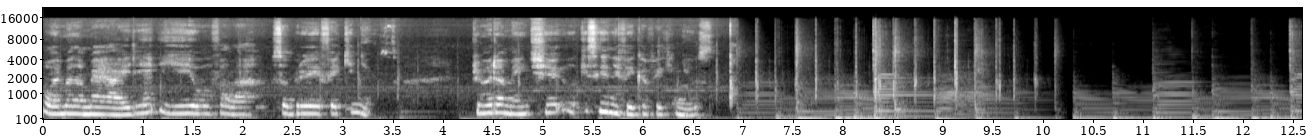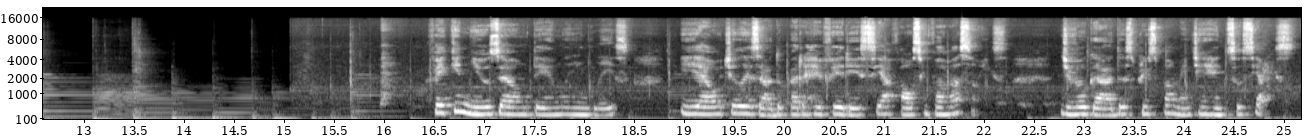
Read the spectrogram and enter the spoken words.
Oi, meu nome é Aire e eu vou falar sobre fake news. Primeiramente, o que significa fake news? Fake news é um termo em inglês e é utilizado para referir-se a falsas informações, divulgadas principalmente em redes sociais.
